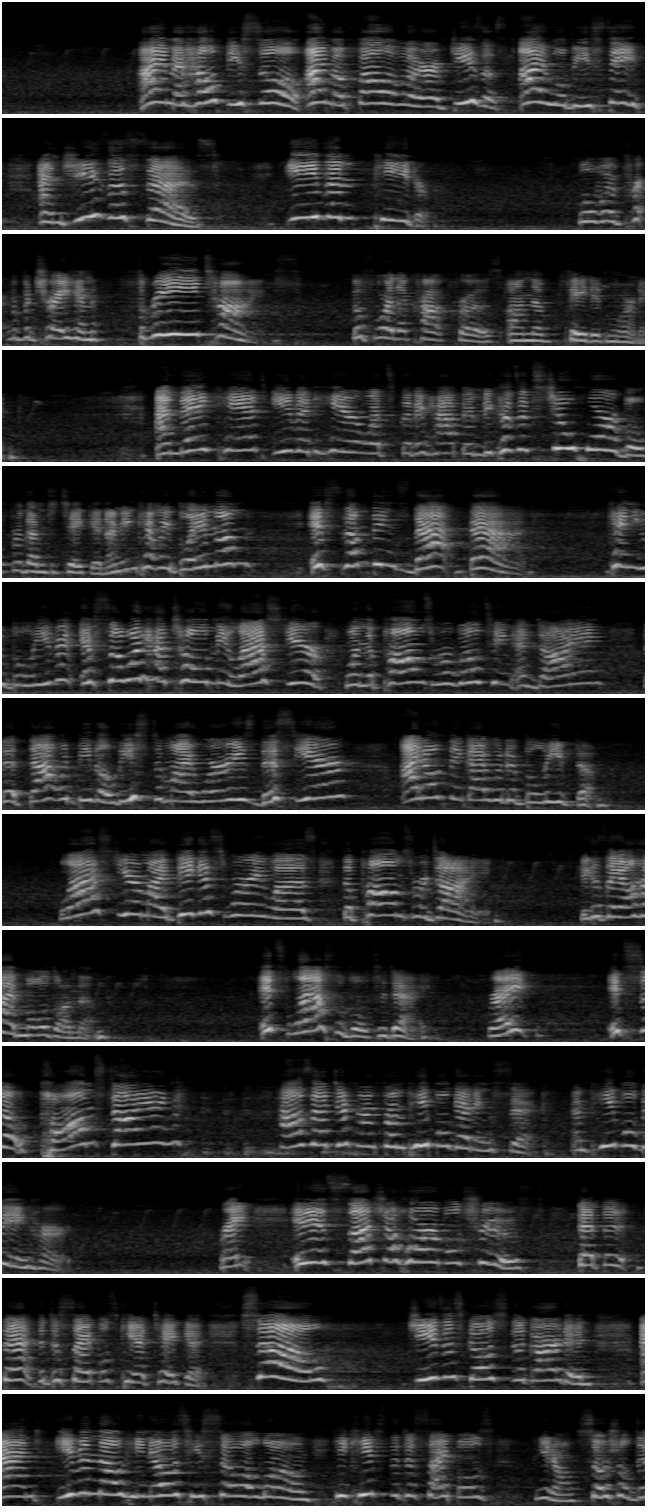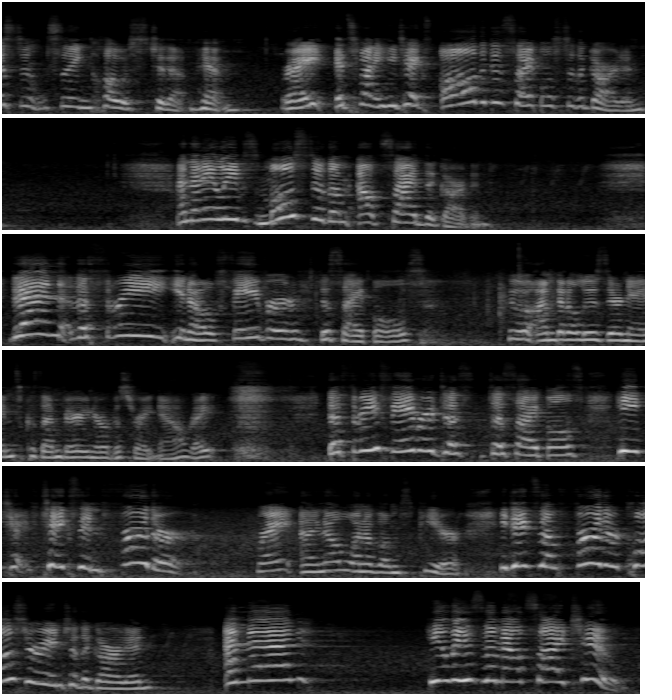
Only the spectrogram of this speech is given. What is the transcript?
I am a healthy soul. I'm a follower of Jesus. I will be safe. And Jesus says, even Peter will betray him three times before the cock crows on the fated morning. And they can't even hear what's going to happen because it's too horrible for them to take in. I mean, can we blame them? If something's that bad, can you believe it? If someone had told me last year when the palms were wilting and dying that that would be the least of my worries this year, I don't think I would have believed them. Last year, my biggest worry was the palms were dying because they all had mold on them. It's laughable today, right? It's so, palms dying? How's that different from people getting sick and people being hurt? Right? It is such a horrible truth that the, that the disciples can't take it. So, Jesus goes to the garden, and even though he knows he's so alone, he keeps the disciples, you know, social distancing close to them, him, right? It's funny, he takes all the disciples to the garden, and then he leaves most of them outside the garden. Then the three, you know, favored disciples, who I'm going to lose their names because I'm very nervous right now, right? The three favored dis- disciples, he takes in further, right? I know one of them's Peter. He takes them further closer into the garden, and then he leaves them outside too.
